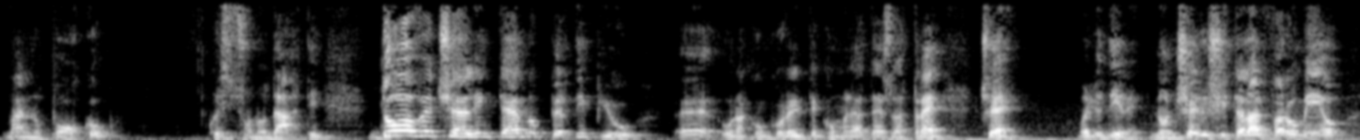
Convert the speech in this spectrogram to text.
vanno poco, questi sono dati, dove c'è all'interno per di più eh, una concorrente come la Tesla 3. Cioè, voglio dire, non c'è riuscita l'Alfa Romeo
